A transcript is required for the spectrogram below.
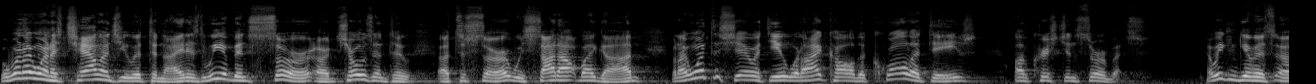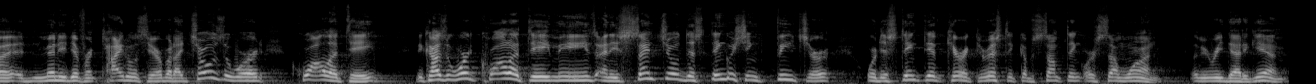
But what I want to challenge you with tonight is we have been ser- or chosen to, uh, to serve. We're sought out by God. But I want to share with you what I call the qualities of Christian service. Now, we can give us uh, many different titles here, but I chose the word quality because the word quality means an essential distinguishing feature or distinctive characteristic of something or someone. Let me read that again.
